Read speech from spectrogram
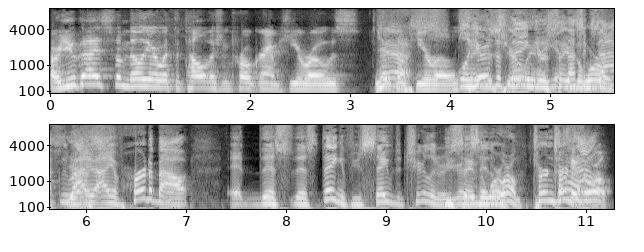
Are you guys familiar with the television program Heroes? Do you guys know Heroes? well, Save here's the the, thing. Yeah, That's the world. exactly right. Yes. I, I have heard about this this thing. If you saved a cheerleader, You you're going to saved save the world. Turns Save the out, world.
